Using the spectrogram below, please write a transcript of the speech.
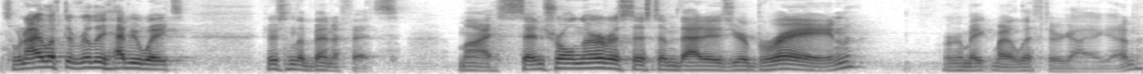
So when I lift a really heavy weight, here's some of the benefits. My central nervous system, that is your brain, we're gonna make my lifter guy again,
